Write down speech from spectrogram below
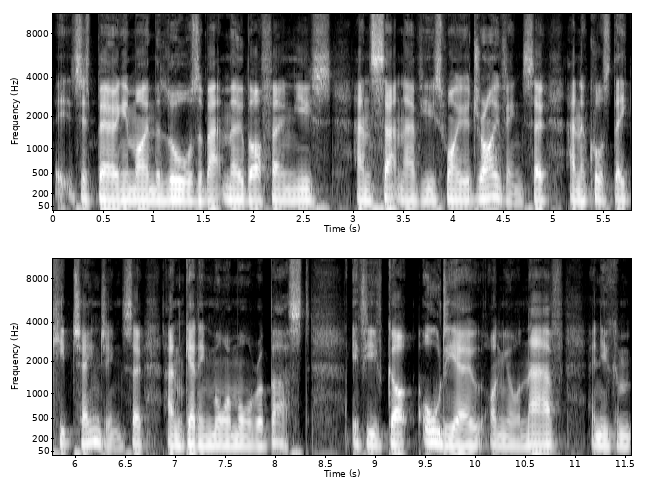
it's just bearing in mind the laws about mobile phone use and sat nav use while you're driving. So, and of course they keep changing. So, and getting more and more robust. If you've got audio on your nav and you can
